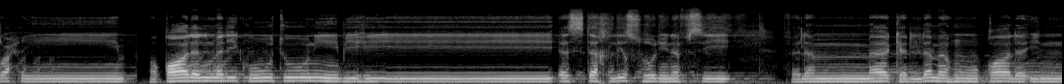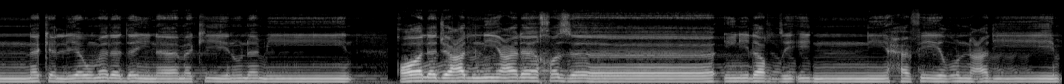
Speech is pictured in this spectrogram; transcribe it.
رحيم. وقال الملك أوتوني به أستخلصه لنفسي. فلما كلمه قال إنك اليوم لدينا مكين أمين. قال اجعلني على خزائن الأرض إني حفيظ عليم.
